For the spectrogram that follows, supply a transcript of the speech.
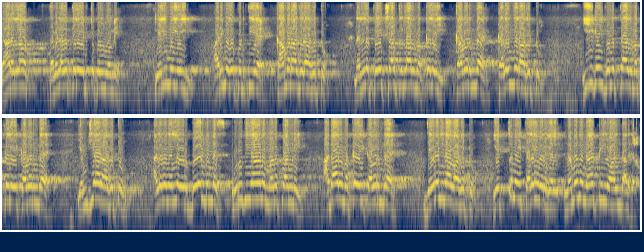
யாரெல்லாம் தமிழகத்திலே எடுத்துக்கொள்வோமே எளிமையை அறிமுகப்படுத்திய காமராஜராகட்டும் நல்ல பேச்சாற்றலால் மக்களை கவர்ந்த கலைஞராகட்டும் ஈகை குணத்தால் மக்களை கவர்ந்த எம்ஜிஆர் ஆகட்டும் அல்லது நல்ல ஒரு போல்டுனஸ் உறுதியான மனப்பான்மை அதால் மக்களை கவர்ந்த ஜெயலலிதாவாகட்டும் எத்தனை தலைவர்கள் நமது நாட்டில் வாழ்ந்தார்களோ?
